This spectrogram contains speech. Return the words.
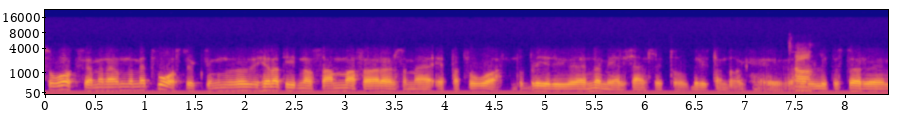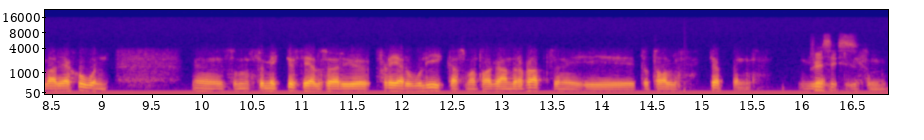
så också, jag menar om de är två stycken, hela tiden har samma förare som är etta, tvåa, då blir det ju ännu mer känsligt att bryta en dag. Eh, Ja. Har du lite större variation, eh, som för Mickes del så är det ju fler olika som har tagit andra platsen i, i totalcupen. Precis. Liksom,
